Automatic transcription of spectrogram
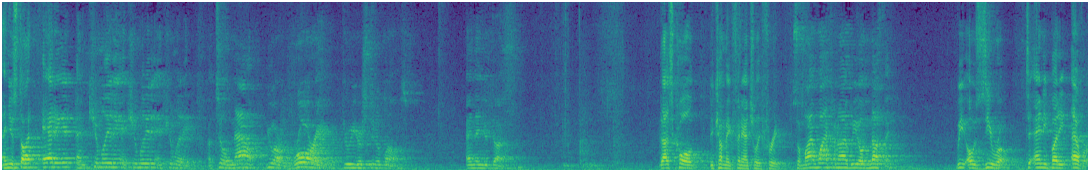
And you start adding it and accumulating, accumulating, accumulating until now you are roaring through your student loans. And then you're done. That's called becoming financially free. So my wife and I, we owe nothing. We owe zero to anybody ever,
